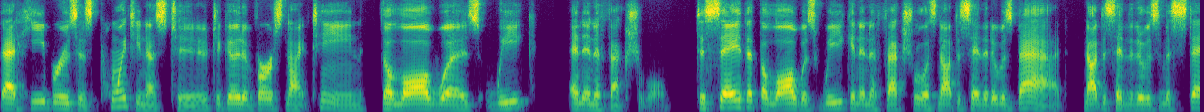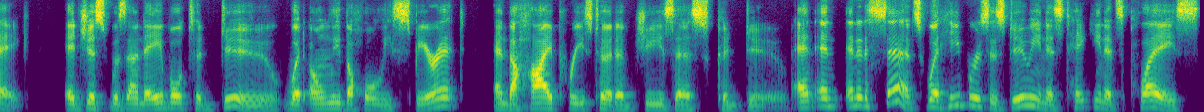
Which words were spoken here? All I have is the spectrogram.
that Hebrews is pointing us to, to go to verse 19, the law was weak and ineffectual. To say that the law was weak and ineffectual is not to say that it was bad, not to say that it was a mistake. It just was unable to do what only the Holy Spirit and the high priesthood of Jesus could do. And, and, and in a sense, what Hebrews is doing is taking its place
